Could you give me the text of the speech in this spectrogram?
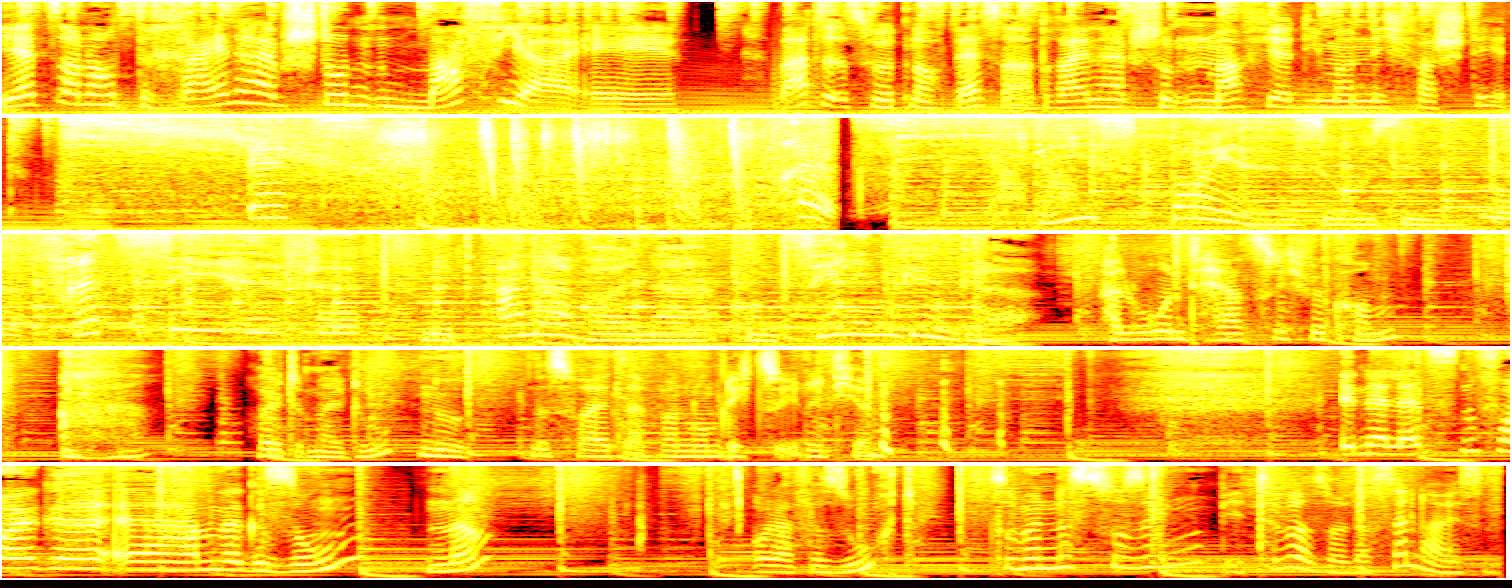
jetzt auch noch dreieinhalb Stunden Mafia, ey. Warte, es wird noch besser. Dreieinhalb Stunden Mafia, die man nicht versteht. It's Fritz. Die Spoil-Susen. Eine Fritz-Seehilfe. Mit Anna Wollner und Celine Güngler. Hallo und herzlich willkommen. Heute mal du? Nö, das war jetzt einfach nur, um dich zu irritieren. In der letzten Folge äh, haben wir gesungen, ne? Oder versucht zumindest zu singen. Bitte, was soll das denn heißen?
